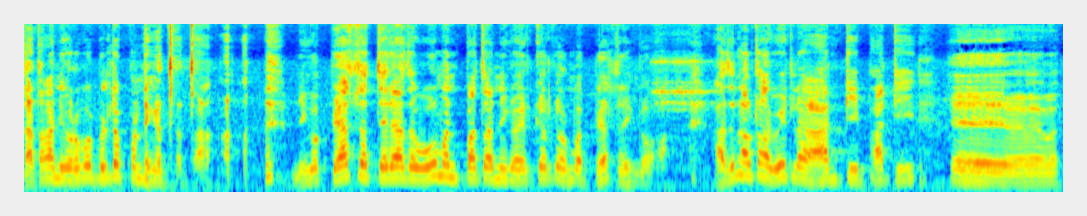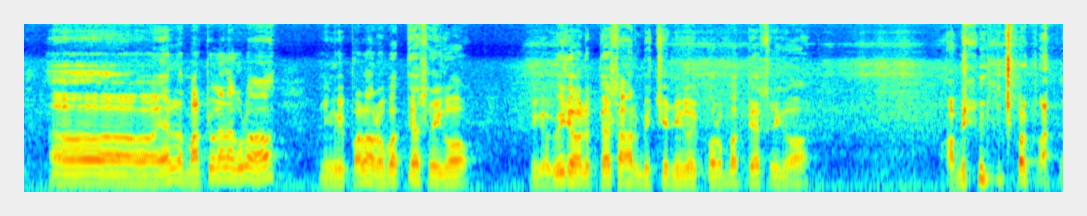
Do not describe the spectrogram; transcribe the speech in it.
தாத்தா நீங்கள் ரொம்ப பில்டப் பண்ணீங்க தாத்தா. நீங்கள் பேச தெரியாத ஊமன் பார்த்தா நீங்கள் இருக்க இருக்க ரொம்ப பேசுகிறீங்க அதனால தான் வீட்டில் ஆண்டி பாட்டி எல்லாம் மற்றவங்களாம் கூட நீங்கள் இப்போல்லாம் ரொம்ப பேசுகிறீங்க. நீங்கள் வீடியோவில் பேச ஆரம்பித்து நீங்கள் இப்போ ரொம்ப பேசுகிறீங்க. அப்படின்னு சொல்கிறாங்க.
